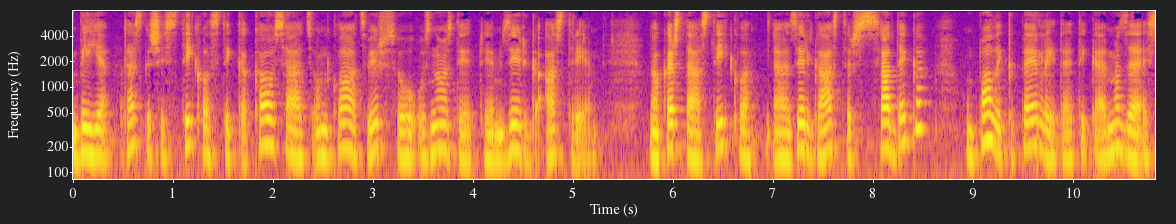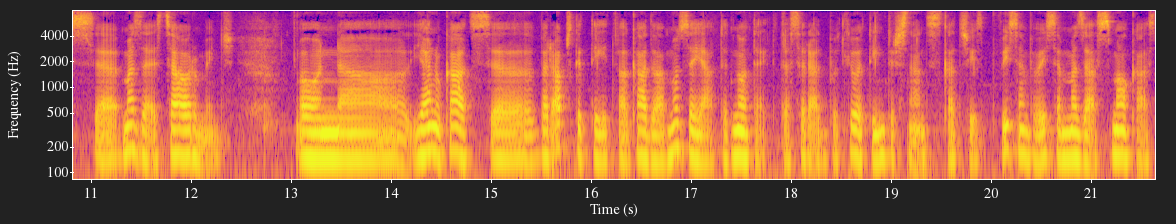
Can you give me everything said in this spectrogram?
bija tas, ka šis stikls tika kausēts un klāts virsū uz nostieptiem zirga astriem. No karstā stikla zirga astars sadega un palika pērlītē tikai mazais, mazais caurumiņš. Un, ja nu kāds var apskatīt vēl kādā muzejā, tad noteikti tas varētu būt ļoti interesants skats šīs pavisam, pavisam mazās smalkās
